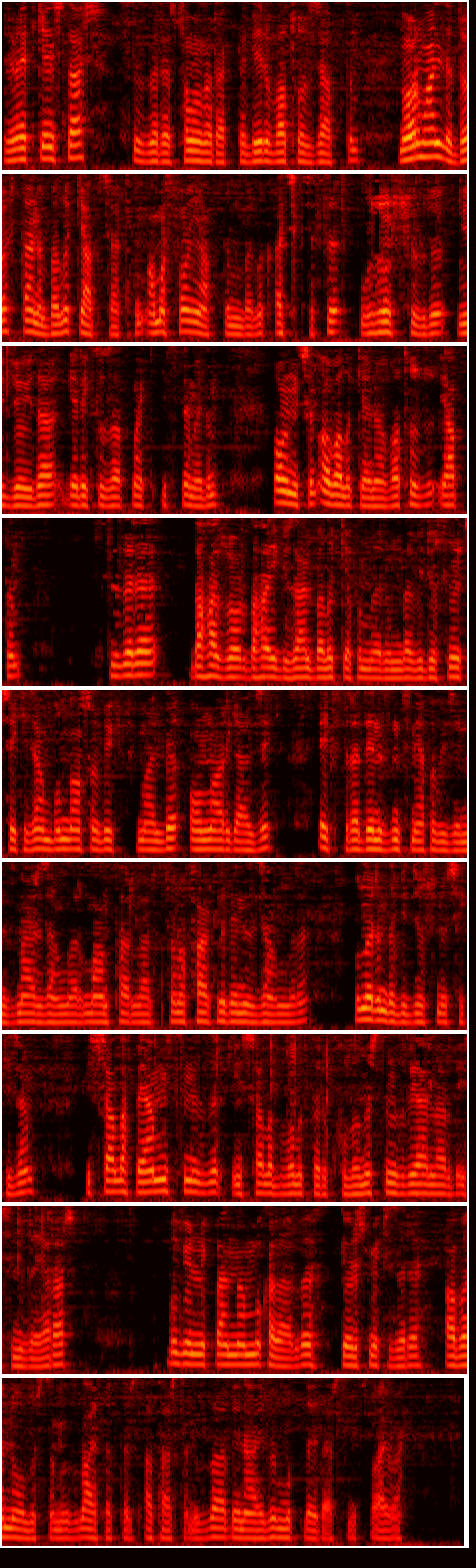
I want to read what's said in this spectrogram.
Evet gençler, sizlere son olarak da bir vatoz yaptım. Normalde 4 tane balık yapacaktım ama son yaptığım balık açıkçası uzun sürdü. Videoyu da gereksiz uzatmak istemedim. Onun için o balık yerine vatoz yaptım. Sizlere daha zor, daha iyi güzel balık yapımlarında videosunu çekeceğim. Bundan sonra büyük ihtimalle onlar gelecek. Ekstra denizin içine yapabileceğiniz mercanlar, mantarlar, sonra farklı deniz canlıları. Bunların da videosunu çekeceğim. İnşallah beğenmişsinizdir. İnşallah bu balıkları kullanırsınız bir yerlerde işinize yarar. Bugünlük benden bu kadardı. Görüşmek üzere. Abone olursanız, like atarsanız da beni ayrı mutlu edersiniz. Bay bay.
